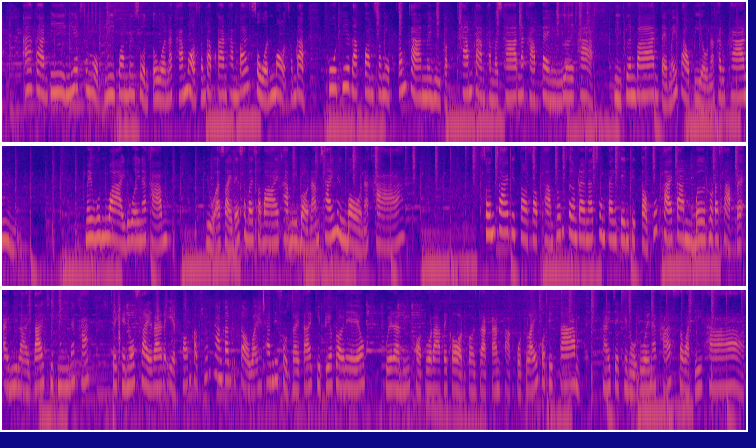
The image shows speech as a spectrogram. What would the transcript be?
อากาศดีเงียบสงบมีความเป็นส่วนตัวนะคะ เหมาะสำหรับการทำบ้านสวนเหมาะสำหรับผู้ที่รักความสงบต้องการมาอยู่กับท่ามกลางธรรมชาตินะคะ แปลงนี้เลยค่ะ มีเพื่อนบ้านแต่ไม่เปล่าเปลี่ยวนะคะทุกท่าน ไม่วุ่นวายด้วยนะคะ อยู่อาศัยได้สบายๆค่ะ มีบ่อน้ำใช้หนึ่งบ่อนะคะ สนใจติดต่อสอบถามเพิ่มเติมรายนัดชมแปลงจริง ติดต่อผู้ขายตามเบอร์โทรศัพท์และ ID ไลน์ใต้คลิปนี้นะคะ JK n o t ใส่รายละเอียดพร้อมกับช่องทางการติดต่อไว้ให้ท่านที่สนใจใต้คลิปเรียบร้อยแล้ว เวลานี้ขอตัวลาไปก่อนก่อนจากการฝากกดไลค์กดติดตาม ให้ JK n o t ด้วยนะคะ สวัสดีค่ะ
